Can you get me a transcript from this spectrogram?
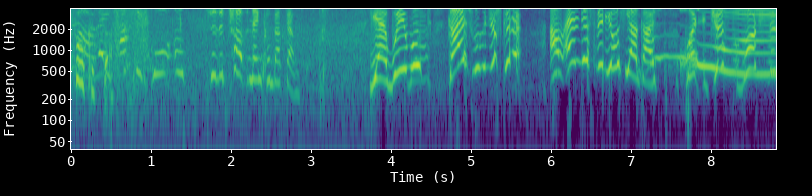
Focus Like, there. actually go up to the top and then come back down. yeah we will guys we're just gonna I'll end this video here guys but just watch the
